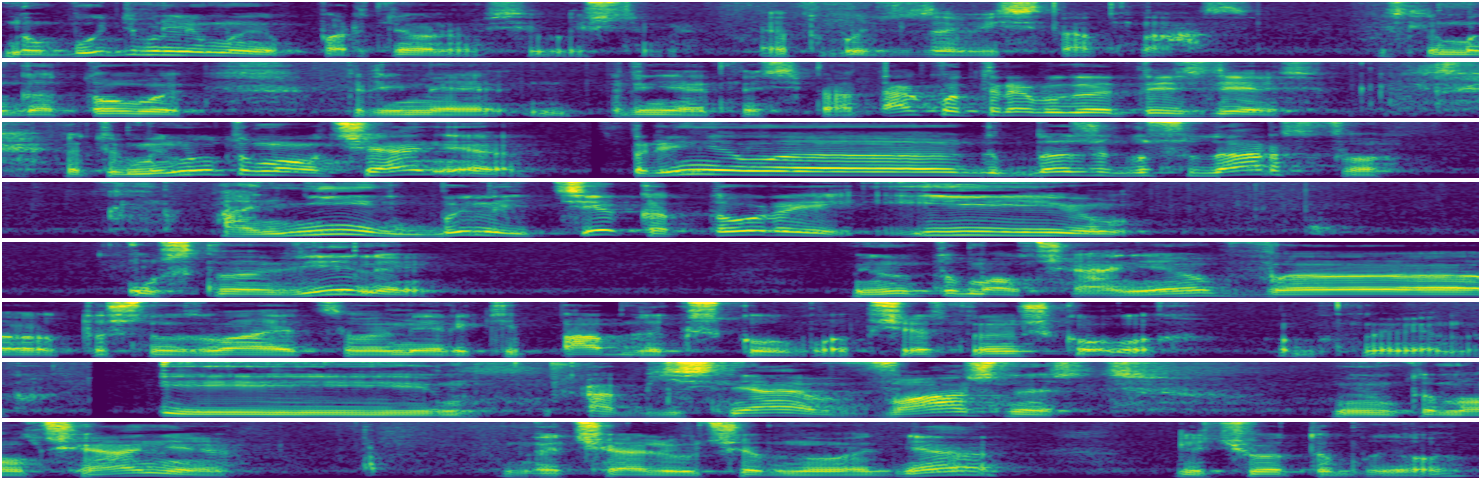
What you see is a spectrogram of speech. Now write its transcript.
Но будем ли мы партнером Всевышними? Это будет зависеть от нас. Если мы готовы принять, принять на себя. Так вот Рэба говорит и здесь. Эту минуту молчания приняло даже государство. Они были те, которые и установили минуту молчания в то, что называется в Америке public school, в общественных школах обыкновенных. И объясняя важность минуты молчания в начале учебного дня, для чего это было?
